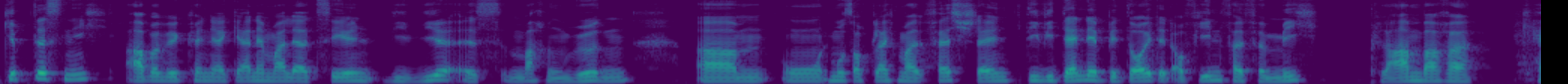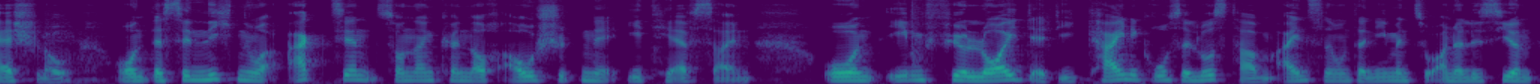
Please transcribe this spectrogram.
gibt es nicht, aber wir können ja gerne mal erzählen, wie wir es machen würden. Ähm, und muss auch gleich mal feststellen, Dividende bedeutet auf jeden Fall für mich planbarer Cashflow. Und das sind nicht nur Aktien, sondern können auch ausschüttende ETFs sein. Und eben für Leute, die keine große Lust haben, einzelne Unternehmen zu analysieren,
